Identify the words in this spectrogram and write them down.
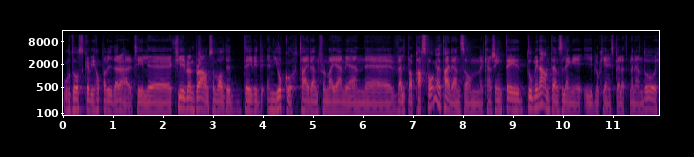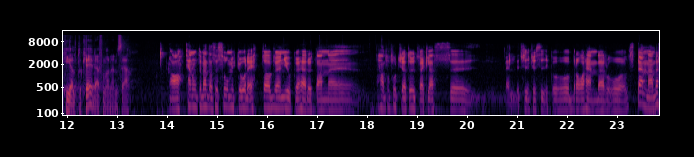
Och då ska vi hoppa vidare här till eh, Cleveland Brown som valde David Njoko, tight från Miami. En eh, väldigt bra passfångare tight som kanske inte är dominant än så länge i blockeringsspelet men ändå helt okej okay där får man ändå säga. Ja, kan nog inte vänta sig så mycket år ett av Njoko här utan eh, han får fortsätta utvecklas väldigt fin fysik och, bra händer och spännande.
